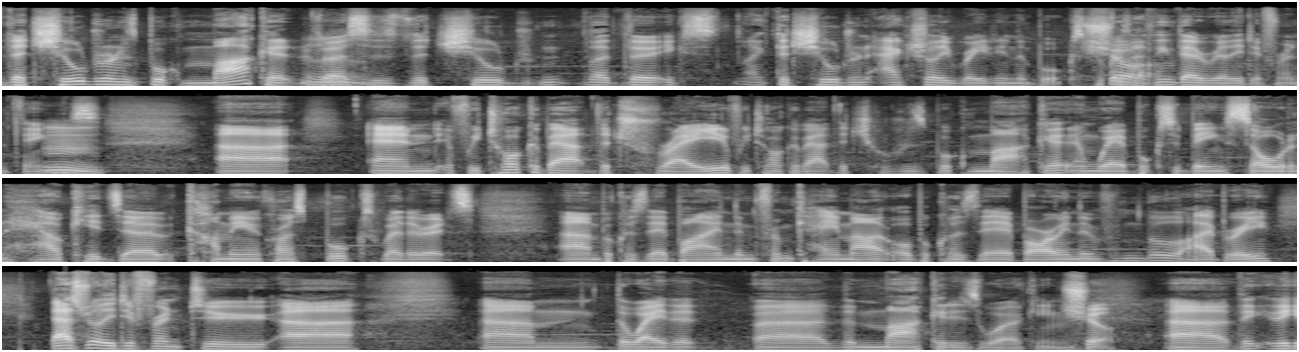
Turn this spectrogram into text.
the children's book market Mm. versus the children, like the ex, like the children actually reading the books, because Sure. I think they're really different things. Mm. Uh, and if we talk about the trade, if we talk about the children's book market and where books are being sold and how kids are coming across books, whether it's um, because they're buying them from Kmart or because they're borrowing them from the library, that's really different to uh, um, the way that uh, the market is working. Sure. Uh, the, the,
